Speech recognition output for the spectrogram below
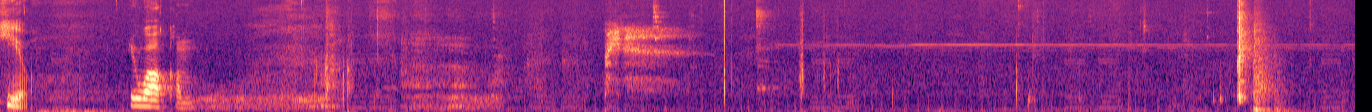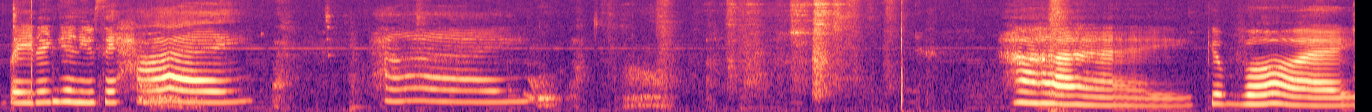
Thank you. You're welcome. Brayden, can you say hi? Hi. Hi. Good boy.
